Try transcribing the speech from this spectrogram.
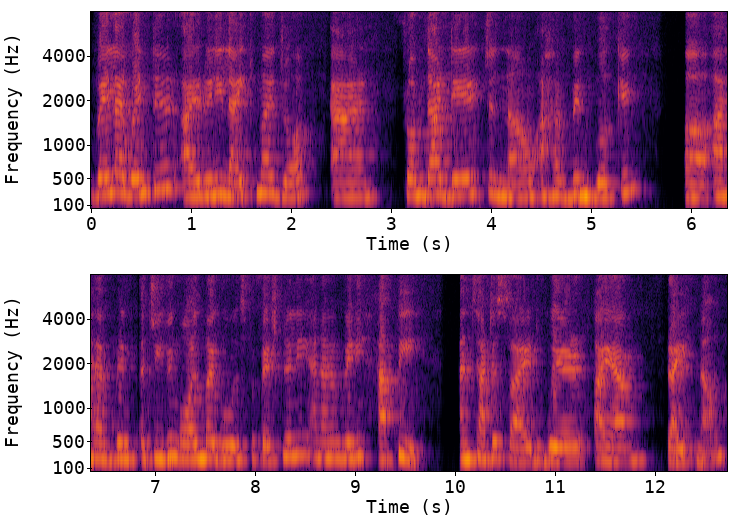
Well, I went there. I really liked my job. And from that day till now, I have been working. Uh, I have been achieving all my goals professionally, and I'm very happy and satisfied where I am right now.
